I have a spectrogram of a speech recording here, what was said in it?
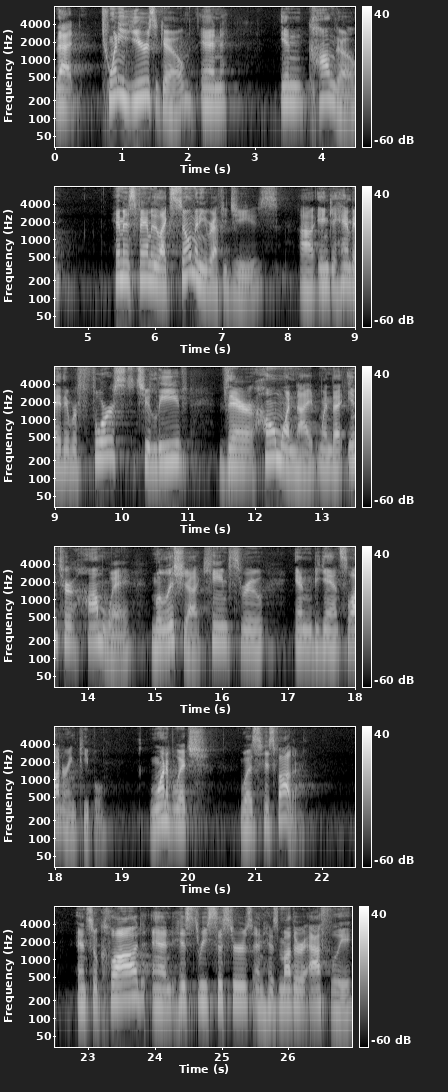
that 20 years ago in, in Congo, him and his family, like so many refugees uh, in Gihembe, they were forced to leave their home one night when the Interahamwe militia came through and began slaughtering people one of which was his father. And so Claude and his three sisters and his mother, Athley,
